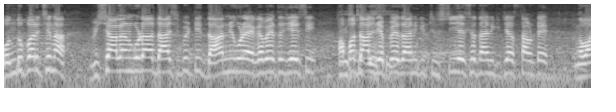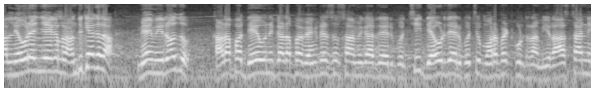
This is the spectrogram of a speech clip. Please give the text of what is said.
పొందుపరిచిన విషయాలను కూడా దాచిపెట్టి దాన్ని కూడా ఎగవేత చేసి అబద్ధాలు చెప్పేదానికి ట్విస్ట్ చేసేదానికి చేస్తూ ఉంటే ఇంకా వాళ్ళని ఎవరేం చేయగలరు? అందుకే కదా మేము ఈరోజు కడప దేవుని గడప వెంకటేశ్వర స్వామి గారి దగ్గరికి వచ్చి దేవుడి దగ్గరికి వచ్చి మొరపెట్టుకుంటున్నాం. ఈ రాష్ట్రాన్ని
